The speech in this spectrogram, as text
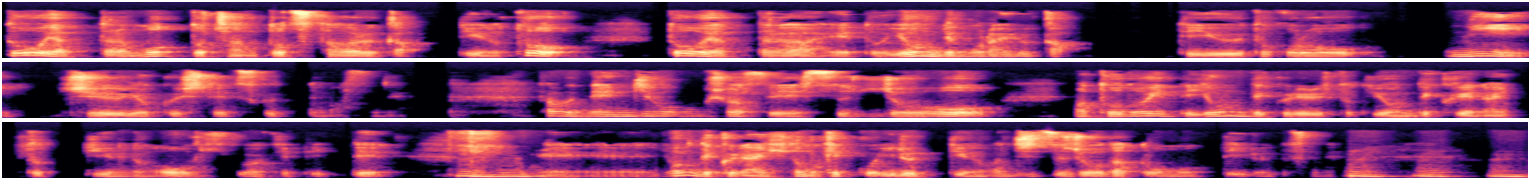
どうやったらもっとちゃんと伝わるかっていうのと、どうやったら、えーと、読んでもらえるかっていうところに注力して作ってますね。多分年次報告書は性質上、まあ、届いて読んでくれる人と読んでくれない人っていうのが大きく分けていて、うんうんえー、読んでくれない人も結構いるっていうのが実情だと思っているんですね。うんうんうん、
